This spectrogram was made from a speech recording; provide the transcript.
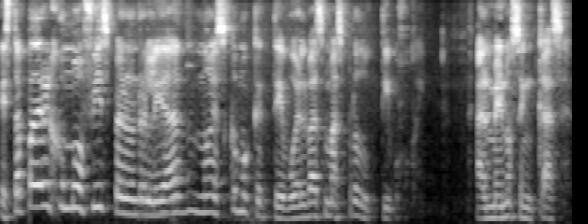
está padre el home office, pero en realidad no es como que te vuelvas más productivo, güey. Al menos en casa.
